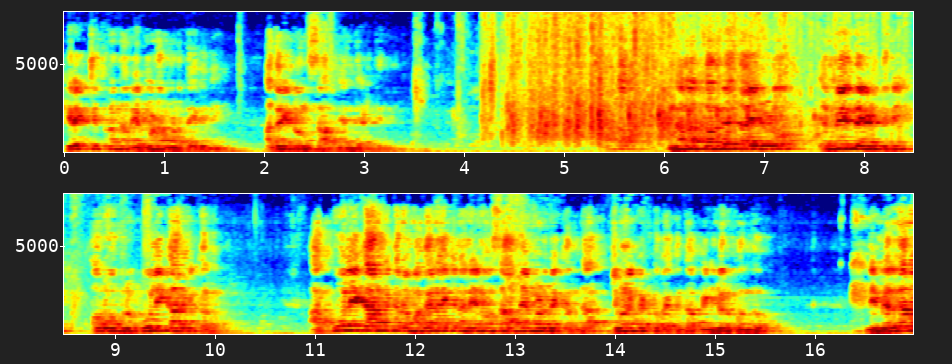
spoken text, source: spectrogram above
ಕಿರಿಕ್ ಚಿತ್ರ ನಾನು ನಿರ್ಮಾಣ ಮಾಡ್ತಾ ಇದ್ದೀನಿ. ಅದು ಇನ್ನೊಂದು ಸಾಧನೆ ಅಂತ ಹೇಳ್ತೀನಿ. ನನ್ನ- ತಂದೆ ತಾಯಿಗಳು ಹೆಮ್ಮೆಯಿಂದ ಹೇಳ್ತೀನಿ. ಅವರು ಒಬ್ರು ಕೂಲಿ ಕಾರ್ಮಿಕರು. ಆ ಕೂಲಿ ಕಾರ್ಮಿಕರ ಮಗನಾಗಿ ನಾನೇನೋ ಒಂದು ಸಾಧನೆ ಮಾಡ್ಬೇಕಂತ ಜೀವನ ಕಟ್ಕೋಬೇಕಂತ ಬೆಂಗಳೂರು ಬಂದು ನಿಮ್ಮೆಲ್ಲರ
